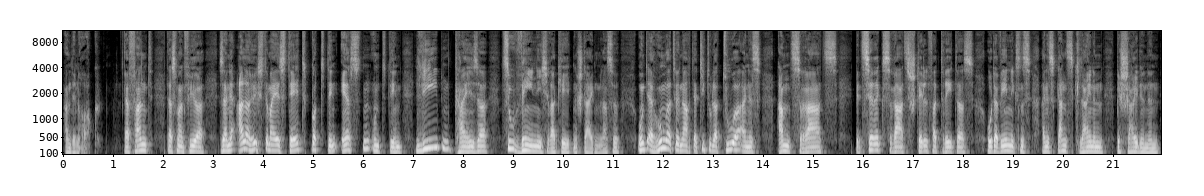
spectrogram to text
an den Rock. Er fand, dass man für seine allerhöchste Majestät Gott den Ersten und den lieben Kaiser zu wenig Raketen steigen lasse, und er hungerte nach der Titulatur eines Amtsrats, Bezirksratsstellvertreters oder wenigstens eines ganz kleinen, bescheidenen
